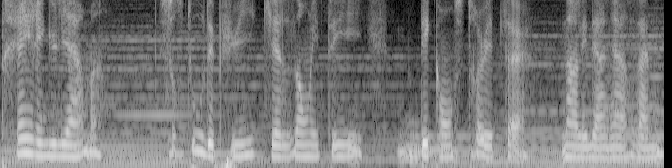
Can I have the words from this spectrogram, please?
très régulièrement, surtout depuis qu'elles ont été déconstruites dans les dernières années.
